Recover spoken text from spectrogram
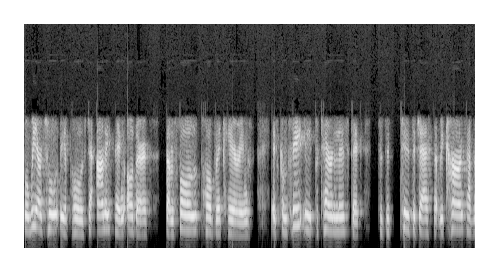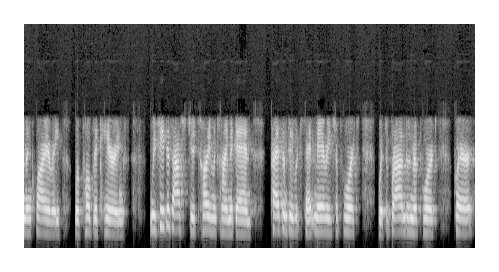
But we are totally opposed to anything other than full public hearings. It's completely paternalistic to, to, to suggest that we can't have an inquiry with public hearings. We see this attitude time and time again, presently with St Mary's report, with the Brandon report, where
